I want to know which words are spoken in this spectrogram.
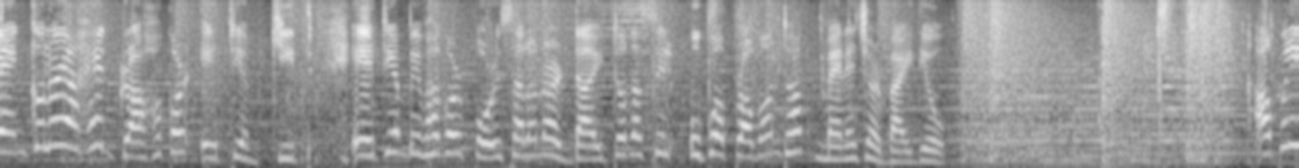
বেংকলৈ আহে গ্ৰাহকৰ A T M kit. A T M বিভাগৰ পৰিচালনাৰ দায়িত্বত আছিল উপ প্ৰবন্ধক মেনেজাৰ বাইদেউ। আপুনি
